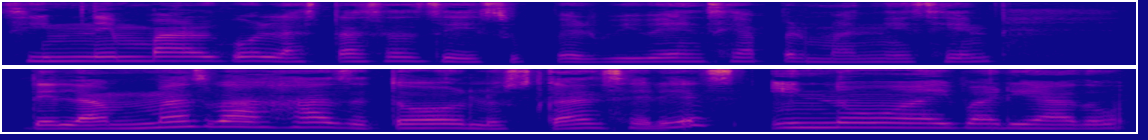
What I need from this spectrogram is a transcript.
Sin embargo, las tasas de supervivencia permanecen de las más bajas de todos los cánceres y no hay variado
